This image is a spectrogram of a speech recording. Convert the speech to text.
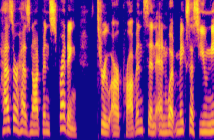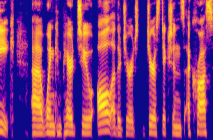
has or has not been spreading through our province and, and what makes us unique uh, when compared to all other jur- jurisdictions across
